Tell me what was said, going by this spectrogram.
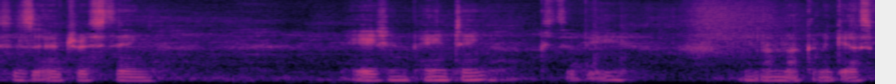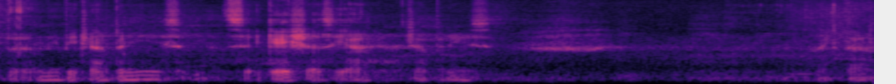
This is interesting Asian painting. Looks to be, I mean, I'm not going to guess, but maybe Japanese. Let's say geishas, yeah, Japanese. Like that.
